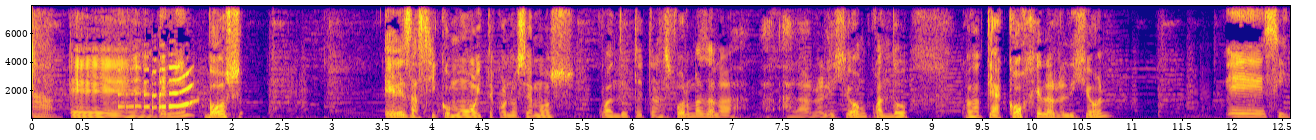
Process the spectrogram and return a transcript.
Ah, Eh, ¿de mí? vos eres así como hoy te conocemos cuando te transformas a la, a, a la religión, cuando, cuando te acoge la religión. Eh, sí.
